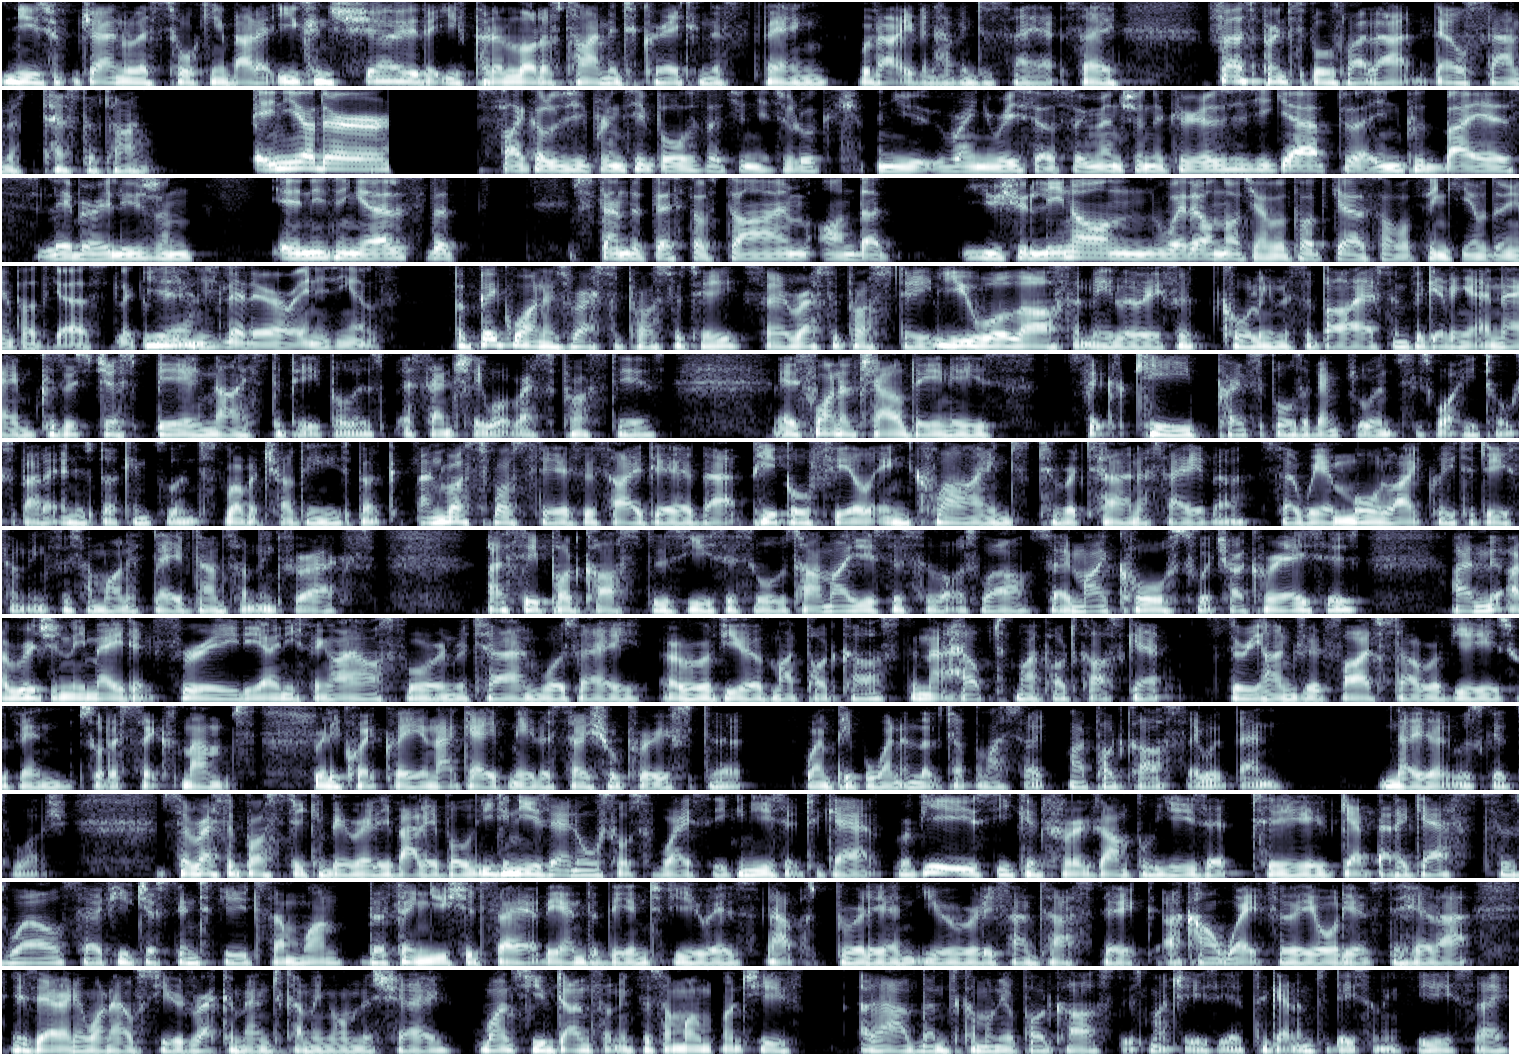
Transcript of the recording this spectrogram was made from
news journalists talking about it, you can show that you've put a lot of time into creating this thing without even having to say it. So, first principles like that, they'll stand the test of time. Any other psychology principles that you need to look and you run your research? So, you mentioned the curiosity gap, uh, input bias, labor illusion. Anything else that stand the test of time on that you should lean on whether or not you have a podcast or thinking of doing a podcast, like yeah. a newsletter or anything else? A big one is reciprocity. So, reciprocity, you will laugh at me, Louis, for calling this a bias and for giving it a name because it's just being nice to people, is essentially what reciprocity is. It's one of Cialdini's six key principles of influence, is what he talks about it in his book, Influence, Robert Cialdini's book. And reciprocity is this idea that people feel inclined to return a favor. So, we are more likely to do something for someone if they've done something for us. I see podcasters use this all the time. I use this a lot as well. So my course, which I created, I originally made it free. The only thing I asked for in return was a, a review of my podcast. And that helped my podcast get 300 five star reviews within sort of six months really quickly. And that gave me the social proof that when people went and looked up my, my podcast, they would then know that it was good to watch. So reciprocity can be really valuable. You can use it in all sorts of ways. So you can use it to get reviews. You could, for example, use it to get better guests as well. So if you've just interviewed someone, the thing you should say at the end of the interview is, that was brilliant. You were really fantastic. I can't wait for the audience to hear that. Is there anyone else you would recommend coming on the show? Once you've done something for someone, once you've allowed them to come on your podcast, it's much easier to get them to do something for you. So,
